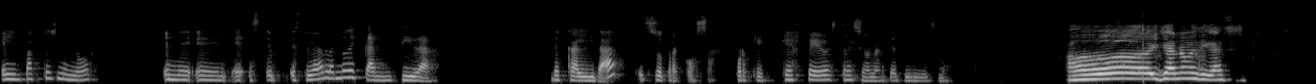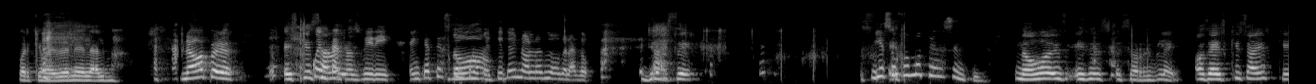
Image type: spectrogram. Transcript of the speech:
el impacto es menor. estoy hablando de cantidad, de calidad es otra cosa, porque qué feo es traicionarte a ti mismo. Ay, ya no me digas eso, porque me duele el alma. No, pero es que Cuéntanos, Viri, ¿en qué te has comprometido y no lo has logrado? Ya sé. ¿Y eso cómo te hace sentir? No, es, es, es, horrible. O sea, es que sabes que,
